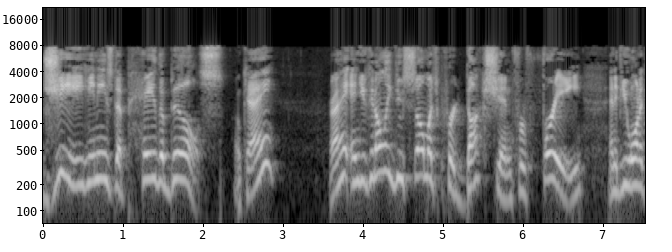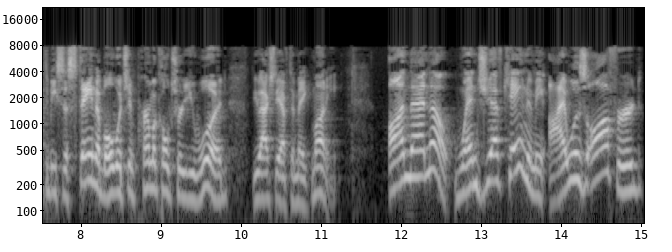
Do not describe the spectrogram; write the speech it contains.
gee, he needs to pay the bills. Okay? Right? And you can only do so much production for free. And if you want it to be sustainable, which in permaculture you would, you actually have to make money. On that note, when Jeff came to me, I was offered,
